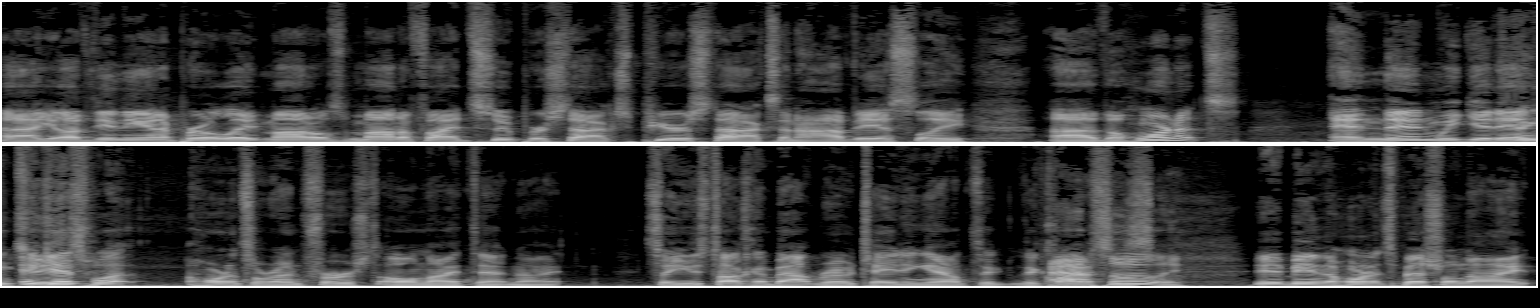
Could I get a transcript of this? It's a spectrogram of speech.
Uh, you'll have the Indiana Pro late models, modified super stocks, pure stocks, and obviously uh, the Hornets. And then we get And, into and guess what? Hornets will run first all night that night. So you was talking about rotating out the, the classes. absolutely. It being the Hornet special night.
